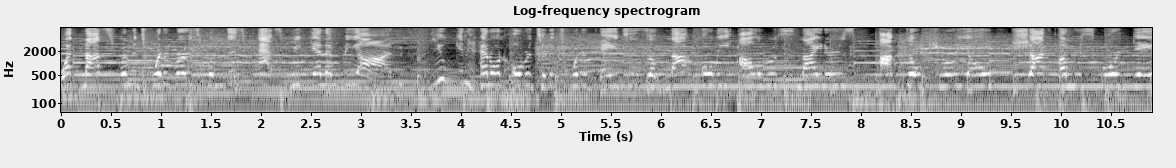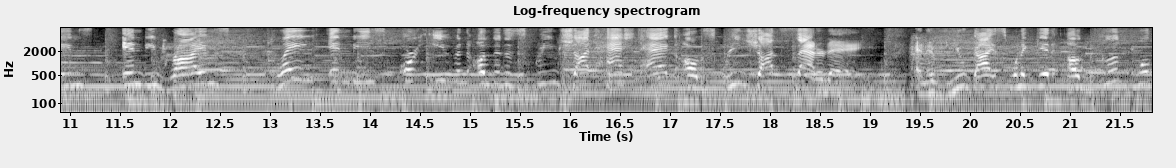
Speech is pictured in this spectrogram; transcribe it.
whatnots from the Twitterverse from this past weekend and beyond, you can head on over to the Twitter pages of not only Oliver Snyder's, Octo Curio, Shot underscore Games, Indie Rhymes, Playing Indies, or even under the screenshot hashtag on Screenshot Saturday. And if you guys want to get a good look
